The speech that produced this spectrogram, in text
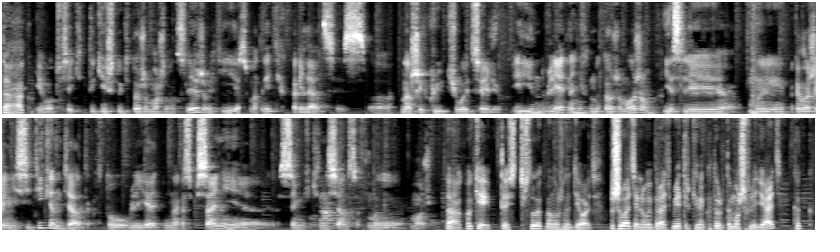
Так. И вот всякие такие штуки тоже можно отслеживать и смотреть их корреляции с э, нашей ключевой целью. И влиять на них мы тоже можем. Если мы приложение сети кинотеатров, то влиять на расписание самих киносеансов мы можем. Так, окей. То есть что тогда нужно делать? Желательно выбирать метрики, на которые ты можешь влиять, как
